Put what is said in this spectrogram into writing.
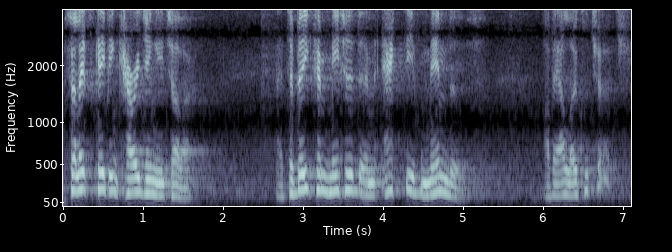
So let's keep encouraging each other uh, to be committed and active members of our local church.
